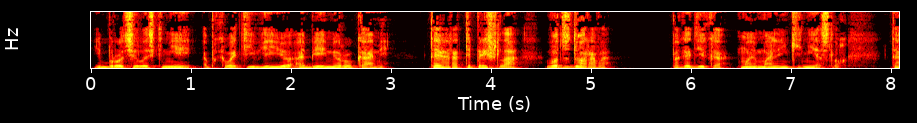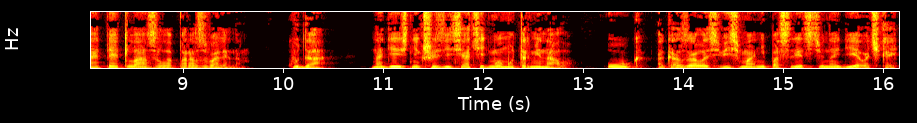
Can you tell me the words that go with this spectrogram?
и бросилась к ней, обхватив ее обеими руками. «Тера, ты пришла! Вот здорово!» «Погоди-ка, мой маленький неслух, ты опять лазала по развалинам. Куда?» Надеюсь, не к 67-му терминалу. Ук оказалась весьма непосредственной девочкой,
